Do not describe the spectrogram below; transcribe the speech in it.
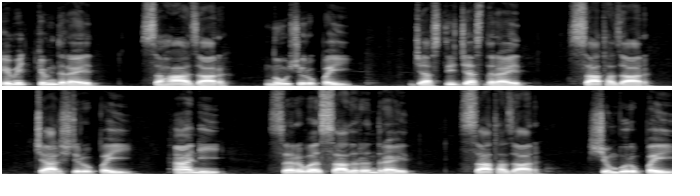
कमीत कमी दर आहेत सहा हजार नऊशे रुपये. जास्तीत जास्त दर आहेत सात हजार चारशे रुपये आणि सर्वसाधारण दर आहेत सात हजार शंभर रुपये.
